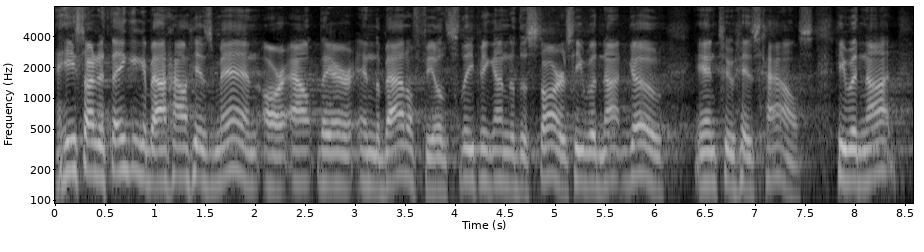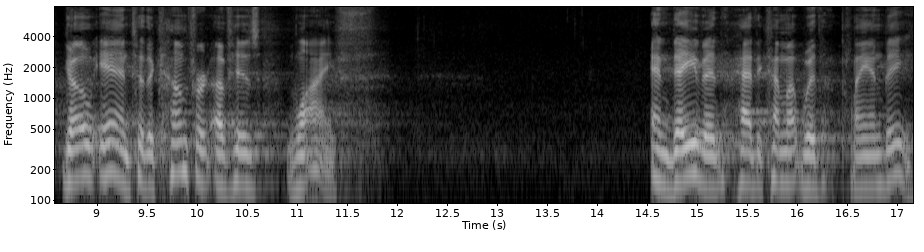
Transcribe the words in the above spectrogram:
And he started thinking about how his men are out there in the battlefield sleeping under the stars. He would not go into his house, he would not go into the comfort of his wife. And David had to come up with plan B.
